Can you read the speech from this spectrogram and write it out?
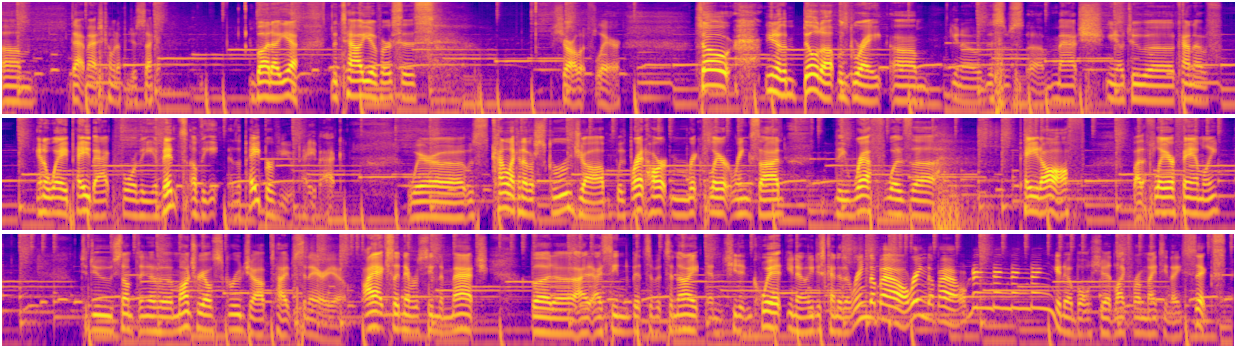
um, that match coming up in just a second. But uh, yeah, Natalya versus Charlotte Flair. So, you know, the build up was great. Um, you know, this was a match, you know, to uh, kind of, in a way, payback for the events of the the pay per view payback, where uh, it was kind of like another screw job with Bret Hart and Ric Flair at ringside. The ref was uh, paid off by the Flair family to do something of a Montreal screw job type scenario. I actually had never seen the match, but uh, I, I seen bits of it tonight, and she didn't quit. You know, he just kind of the ring the bell, ring the bell, ding ding ding ding, you know, bullshit like from 1996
